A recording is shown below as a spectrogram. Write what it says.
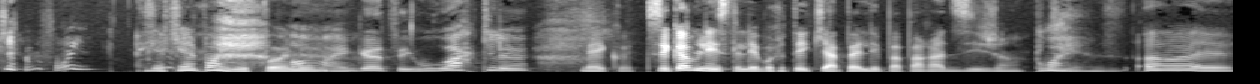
quel point il... À quel point il est pas là? Oh my god, c'est whack, là. Mais écoute, c'est comme les célébrités qui appellent les paparazzis, genre. Ouais. Ah, euh,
